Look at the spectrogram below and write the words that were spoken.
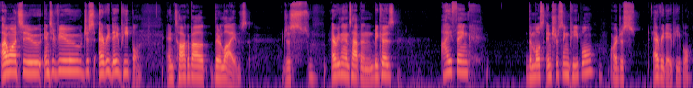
I want to interview just everyday people and talk about their lives. Just everything that's happened because I think the most interesting people are just everyday people.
